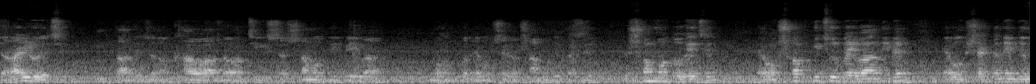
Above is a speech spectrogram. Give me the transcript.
যারাই রয়েছে, তাদের জন্য খাওয়া দাওয়া চিকিৎসার সামগ্রী ব্যয়বার বহন করে এবং সেটা সামগ্রীর কাছে সম্মত হয়েছে এবং সব কিছুর ব্যয়বার নেবেন এবং সেখানে একজন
